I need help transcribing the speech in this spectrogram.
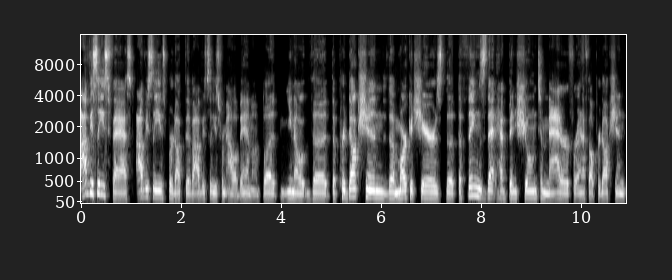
Obviously, he's fast. Obviously, he's productive. Obviously, he's from Alabama. But you know, the the production, the market shares, the the things that have been shown to matter for NFL production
